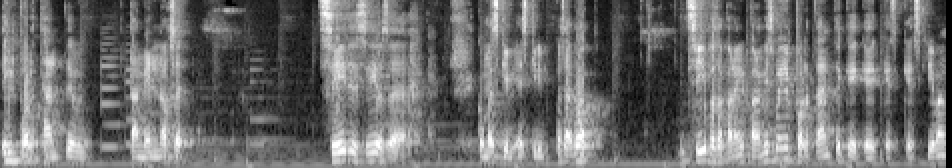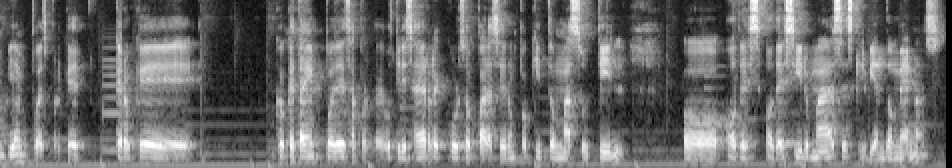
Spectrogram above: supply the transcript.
importante también, no sé. Sí, sí, sí, o sea, como escribir, o sea, sí, pues para mí, para mí es muy importante que, que, que, escriban bien, pues, porque creo que, creo que también puedes utilizar el recurso para ser un poquito más sutil o, o, o decir más escribiendo menos.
